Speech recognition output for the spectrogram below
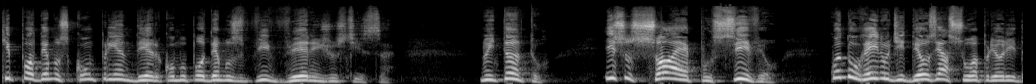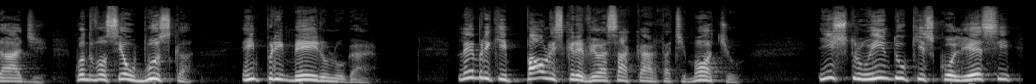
que podemos compreender como podemos viver em justiça. No entanto, isso só é possível quando o reino de Deus é a sua prioridade, quando você o busca em primeiro lugar. Lembre que Paulo escreveu essa carta a Timóteo, instruindo que escolhesse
